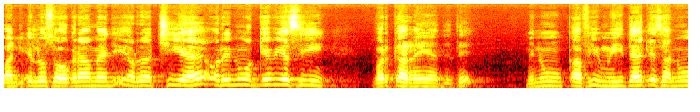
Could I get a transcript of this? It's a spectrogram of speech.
5 ਕਿਲੋ 100 ਗ੍ਰਾਮ ਹੈ ਜੀ ਔਰ ਅੱਛੀ ਹੈ ਔਰ ਇਹਨੂੰ ਅੱਗੇ ਵੀ ਅਸੀਂ ਵਰਕ ਕਰ ਰਹੇ ਹਾਂ ਇਹਦੇ ਤੇ। ਮੈਨੂੰ ਕਾਫੀ ਉਮੀਦ ਹੈ ਕਿ ਸਾਨੂੰ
